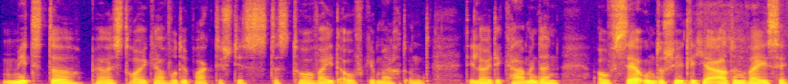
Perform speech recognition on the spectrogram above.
mit der Perestroika wurde praktisch das, das Tor weit aufgemacht und die Leute kamen dann auf sehr unterschiedliche Art und Weise.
